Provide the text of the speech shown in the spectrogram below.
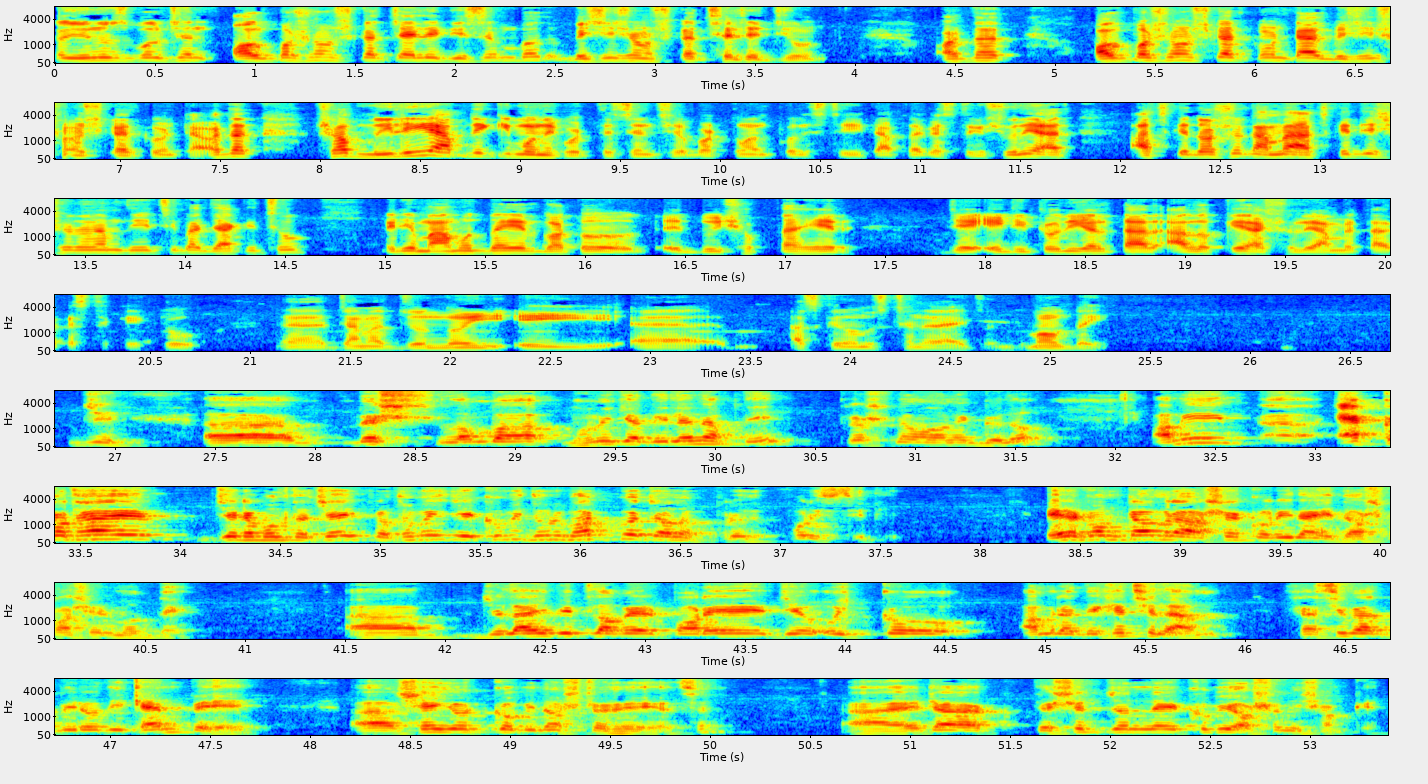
ইউনুস বলছেন, অল্প সংস্কার চাইলে ডিসেম্বর, বেশি সংস্কার চাইলে জুন। অর্থাৎ অল্প সংস্কার কোনটা আর বেশি সংস্কার কোনটা? অর্থাৎ সব মিলিয়ে আপনি কি মনে করতেছেন সে বর্তমান পরিস্থিতিটা আপনার কাছ থেকে শুনি। আর আজকে দর্শক, আমরা আজকে যে শিরোনাম দিয়েছি বা যা কিছু, এই যে মাহমুদ ভাইয়ের গত দুই সপ্তাহের যে এডিটোরিয়াল, তার আলোকে আসলে আমরা তার কাছ থেকে একটু জানার জন্যই এই আজকের অনুষ্ঠানের আয়োজন। মাহমুদ ভাই। জি। বেশ লম্বা ভূমিকা দিলেন আপনি প্রশ্ন অনেকগুলো। আমি এক কথায় যেটা বলতে চাই, প্রথমেই যে খুবই দুর্ভাগ্যজনক পরিস্থিতি। এরকমটা আমরা আশা করি নাই দশ মাসের মধ্যে। জুলাই বিপ্লবের পরে যে ঐক্য আমরা দেখেছিলাম, ফ্যাসিবাদ বিরোধী ক্যাম্পে সেই ঐক্য বিনষ্ট হয়ে গেছে। এটা দেশের জন্য খুবই অশনি সংকেত।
